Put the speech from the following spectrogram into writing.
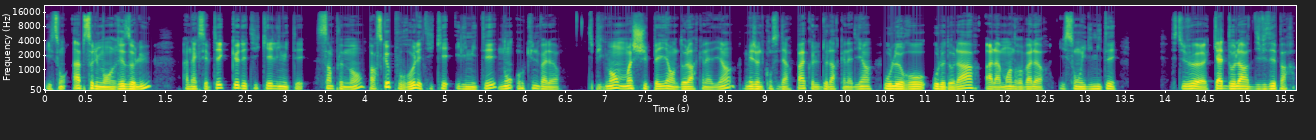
Ils sont absolument résolus à n'accepter que des tickets limités, simplement parce que pour eux, les tickets illimités n'ont aucune valeur. Typiquement, moi je suis payé en dollars canadiens, mais je ne considère pas que le dollar canadien ou l'euro ou le dollar a la moindre valeur. Ils sont illimités. Si tu veux 4 dollars divisé par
